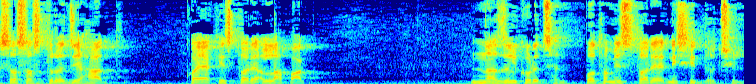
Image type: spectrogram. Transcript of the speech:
সশস্ত্র জেহাদ কয়েক স্তরে আল্লাহ পাক নাজিল করেছেন। প্রথম স্তরে নিষিদ্ধ ছিল।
